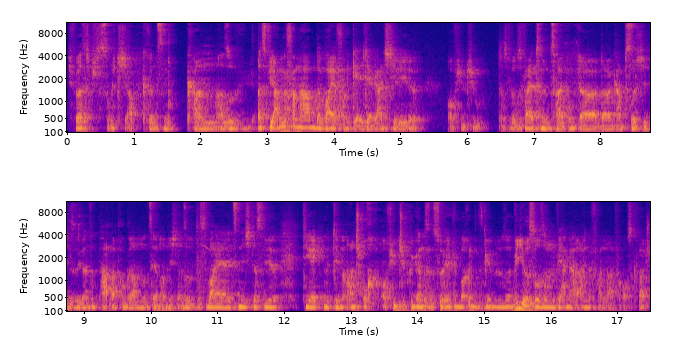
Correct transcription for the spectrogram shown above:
Ich weiß nicht, ob ich das so richtig abgrenzen kann. Also, als wir angefangen haben, da war ja von Geld ja gar nicht die Rede auf YouTube. Das, war ja zu einem Zeitpunkt, da, da gab es solche, diese ganzen Partnerprogramme uns ja noch nicht. Also das war ja jetzt nicht, dass wir direkt mit dem Anspruch auf YouTube gegangen sind, so hey, wir machen dieses Geld mit unseren Videos so, sondern wir haben ja halt angefangen einfach aus Quatsch.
